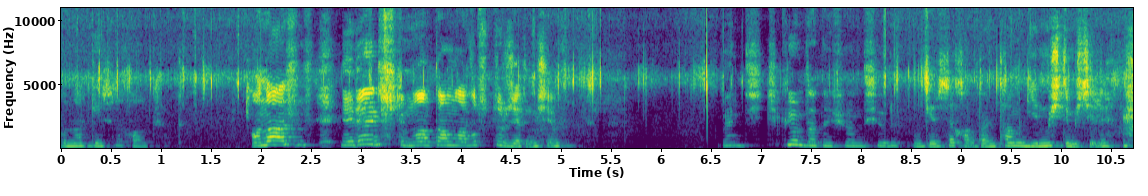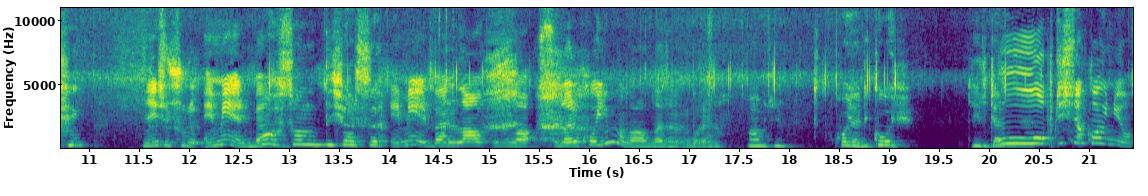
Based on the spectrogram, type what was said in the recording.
Bunlar geride kalacaktı. Ana nereye düştüm lan tam lavı tutturacakmışım. Ben çıkıyorum zaten şu an dışarı. Geride kal ben tam girmiştim içeri. Neyse şu Emir ben Ah son dışarısı. Emir ben lav, la, suları koyayım mı lavların buraya? Abicim koy hadi koy. Gireceğim. Oo optisyen kaynıyor.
